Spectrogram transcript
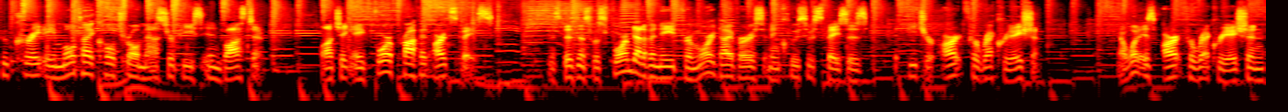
who create a multicultural masterpiece in Boston, launching a for profit art space. This business was formed out of a need for more diverse and inclusive spaces that feature art for recreation. Now, what is art for recreation?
